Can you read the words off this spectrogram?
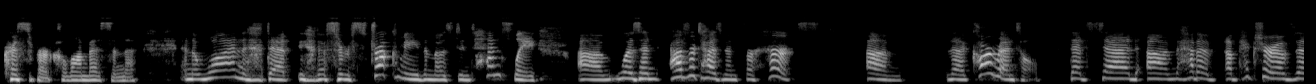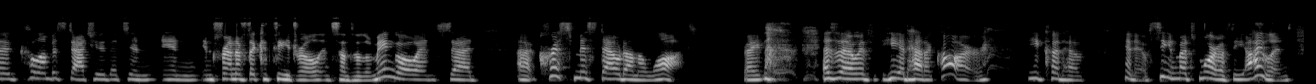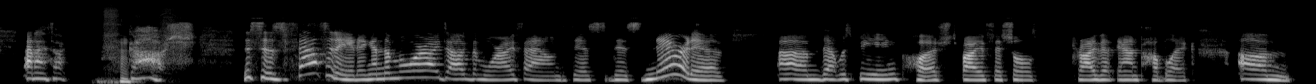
Christopher Columbus, and the and the one that you know sort of struck me the most intensely um, was an advertisement for Hertz, um, the car rental that said um, had a, a, picture of the Columbus statue that's in in in front of the cathedral in Santo Domingo, and said uh, Chris missed out on a lot, right? As though if he had had a car, he could have you know seen much more of the island. And I thought, gosh this is fascinating. And the more I dug, the more I found this this narrative um, that was being pushed by officials, private and public, um,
